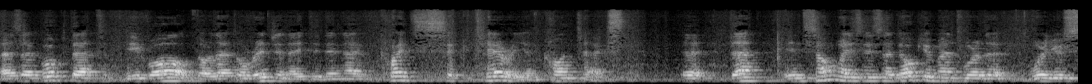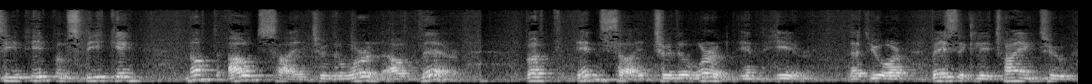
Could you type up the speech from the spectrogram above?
as a book that evolved or that originated in a quite sectarian context. Uh, that in some ways is a document where the where you see people speaking not outside to the world out there, but inside to the world in here. That you are basically trying to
